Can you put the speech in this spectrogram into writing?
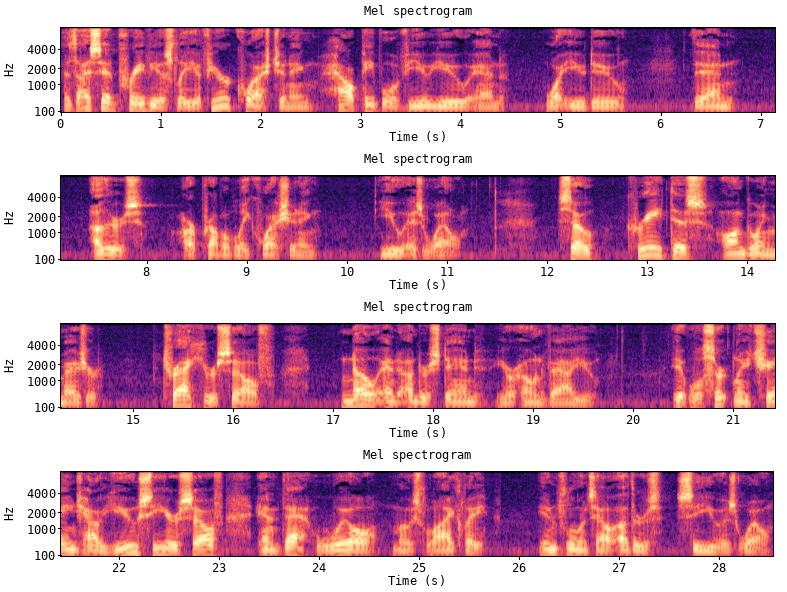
As I said previously, if you're questioning how people view you and what you do, then others are probably questioning you as well. So create this ongoing measure. Track yourself. Know and understand your own value. It will certainly change how you see yourself, and that will most likely influence how others see you as well.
